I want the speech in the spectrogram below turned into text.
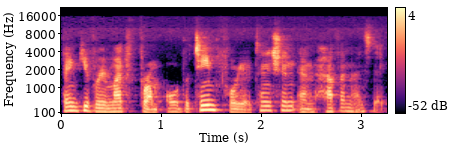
Thank you very much from all the team for your attention and have a nice day.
